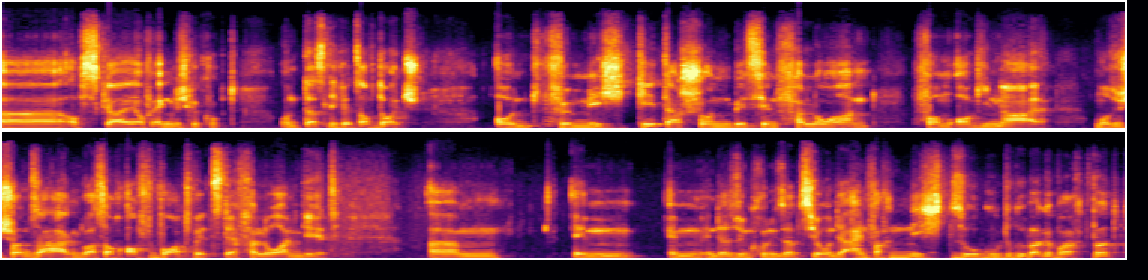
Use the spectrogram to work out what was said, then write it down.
äh, auf Sky auf Englisch geguckt. Und das lief jetzt auf Deutsch. Und für mich geht das schon ein bisschen verloren vom Original, muss ich schon sagen. Du hast auch oft Wortwitz, der verloren geht ähm, im, im, in der Synchronisation, der einfach nicht so gut rübergebracht wird,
